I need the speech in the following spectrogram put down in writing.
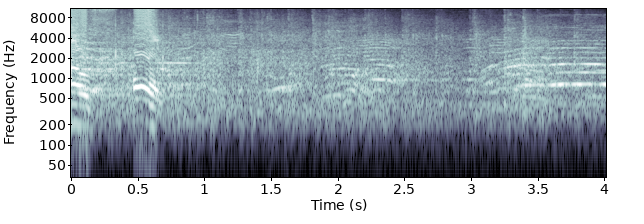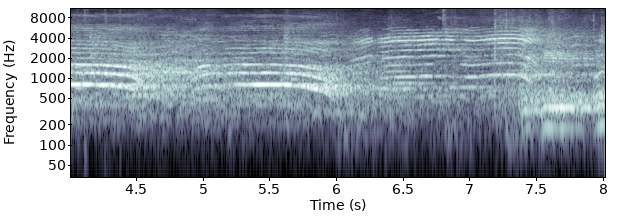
over. 12 all. Okay, on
